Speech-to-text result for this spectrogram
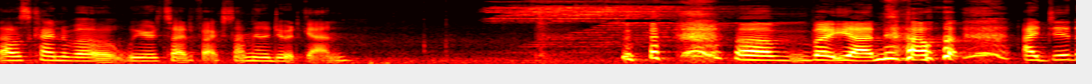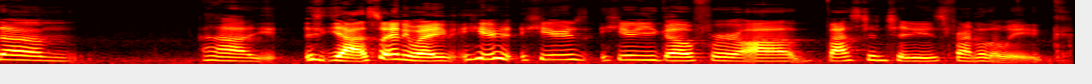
That was kind of a weird side effect, so I'm gonna do it again. um, but yeah, now I did um uh, yeah. So anyway, here here's here you go for uh, best and shitty's friend of the week.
